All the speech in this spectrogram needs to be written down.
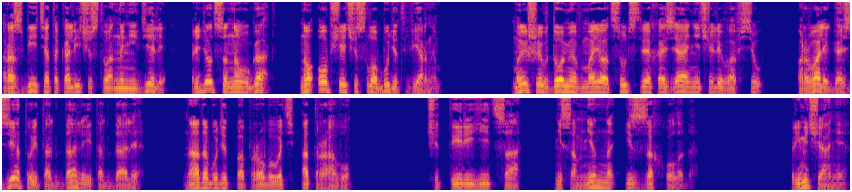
Разбить это количество на недели придется наугад, но общее число будет верным. Мыши в доме в мое отсутствие хозяйничали вовсю, порвали газету и так далее, и так далее. Надо будет попробовать отраву. Четыре яйца, несомненно, из-за холода. Примечание.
